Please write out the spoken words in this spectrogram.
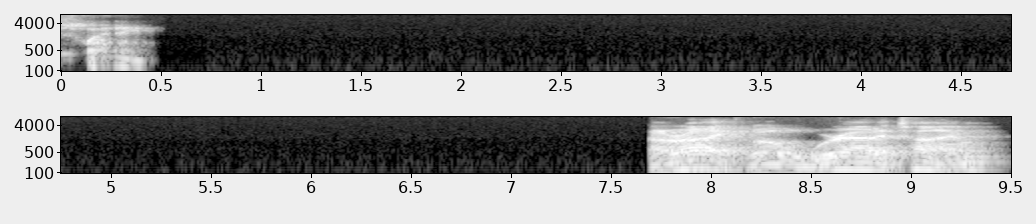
Sweating. All right. Well, we're out of time.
